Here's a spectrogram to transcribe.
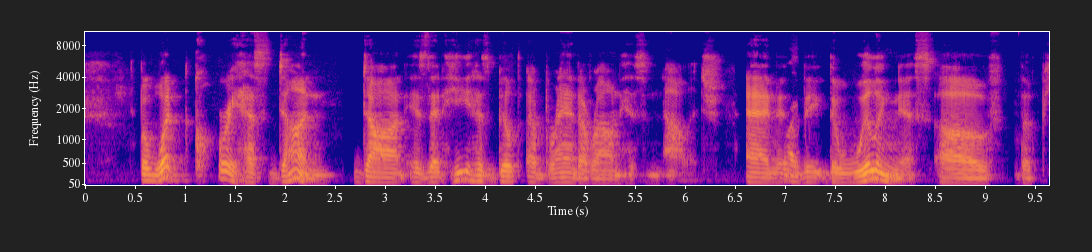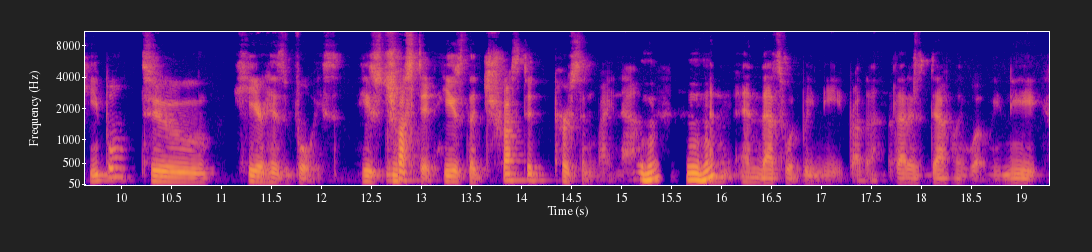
But what Corey has done, Don, is that he has built a brand around his knowledge and Right. the, the willingness of the people to hear his voice. He's Mm-hmm. trusted. He's the trusted person right now. Mhm. And, and that's what we need, brother. That is definitely what we need.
